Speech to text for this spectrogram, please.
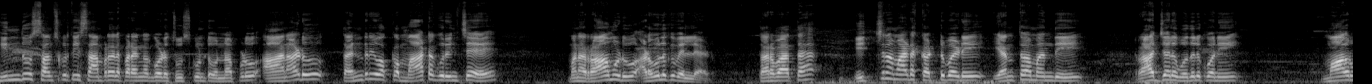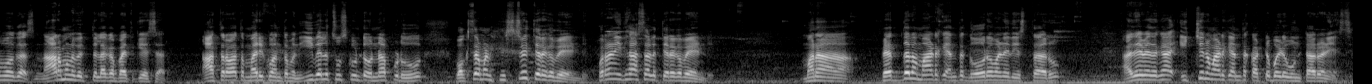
హిందూ సంస్కృతి సాంప్రదాయ పరంగా కూడా చూసుకుంటూ ఉన్నప్పుడు ఆనాడు తండ్రి ఒక్క మాట గురించే మన రాముడు అడవులకు వెళ్ళాడు. తర్వాత ఇచ్చిన మాట కట్టుబడి ఎంతోమంది రాజ్యాలు వదులుకొని మారుమూలుగా నార్మల్ వ్యక్తులాగా బతికేశారు. ఆ తర్వాత మరికొంతమంది. ఈవేళ చూసుకుంటూ ఉన్నప్పుడు ఒకసారి మన హిస్టరీ తిరగవేయండి. పురాణ ఇతిహాసాలు తిరగవేయండి. మన పెద్దల మాటకి ఎంత గౌరవం అనేది ఇస్తారు అదేవిధంగా ఇచ్చిన మాటకి ఎంత కట్టుబడి ఉంటారు అనేసి.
